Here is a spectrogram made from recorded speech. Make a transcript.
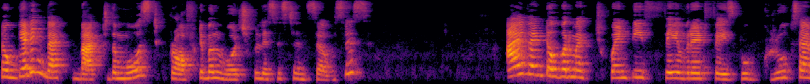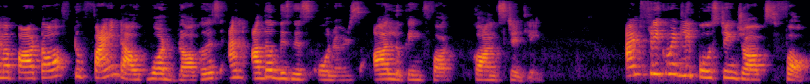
Now getting back, back to the most profitable virtual assistant services, I went over my 20 favorite Facebook groups I'm a part of to find out what bloggers and other business owners are looking for constantly and frequently posting jobs for.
